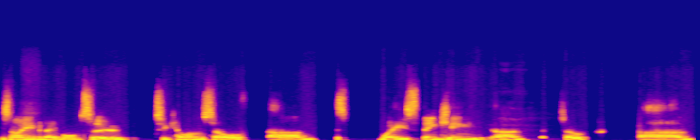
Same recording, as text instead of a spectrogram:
He's not even able to to kill himself. Um, is what he's thinking. Uh, so um,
